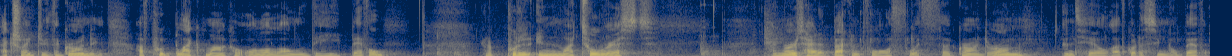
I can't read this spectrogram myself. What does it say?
actually do the grinding. I've put black marker all along the bevel. I'm gonna put it in my tool rest and rotate it back and forth with the grinder on until I've got a single bevel.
